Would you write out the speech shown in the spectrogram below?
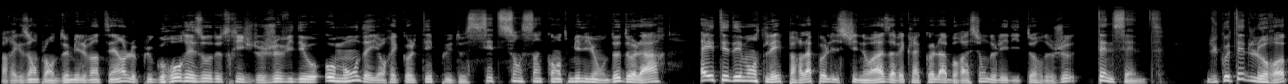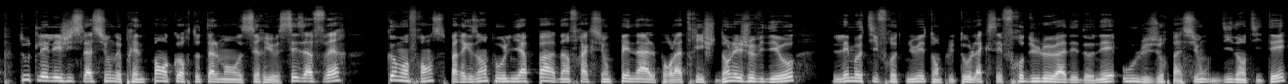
par exemple en 2021, le plus gros réseau de triche de jeux vidéo au monde ayant récolté plus de 750 millions de dollars a été démantelé par la police chinoise avec la collaboration de l'éditeur de jeux Tencent. Du côté de l'Europe, toutes les législations ne prennent pas encore totalement au sérieux ces affaires, comme en France par exemple où il n'y a pas d'infraction pénale pour la triche dans les jeux vidéo, les motifs retenus étant plutôt l'accès frauduleux à des données ou l'usurpation d'identité,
